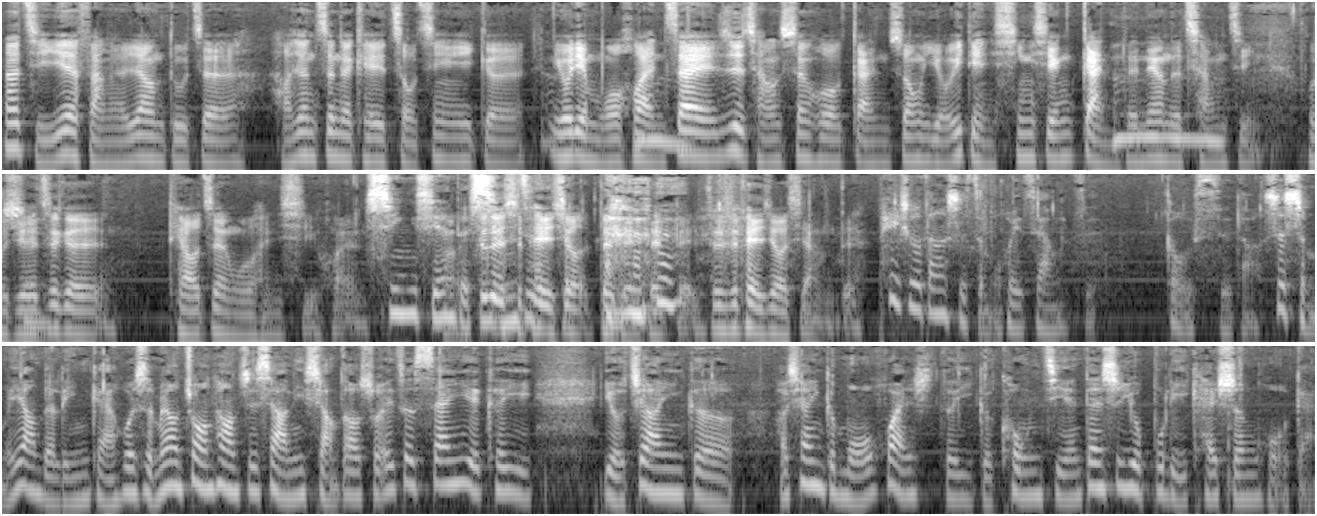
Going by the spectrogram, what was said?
那几页反而让读者好像真的可以走进一个有点魔幻，嗯、在日常生活感中有一点新鲜感的那样的场景。嗯、我觉得这个调整我很喜欢。新鲜的、嗯，这个是佩秀，对对对对，这是佩秀想的。佩秀当时怎么会这样子？构思到是什么样的灵感，或者什么样状况之下，你想到说，哎，这三页可以有这样一个好像一个魔幻的一个空间，但是又不离开生活感。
